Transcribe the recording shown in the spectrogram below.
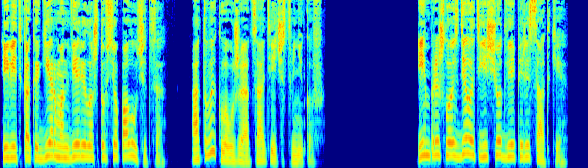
И ведь, как и Герман, верила, что все получится. Отвыкла уже от соотечественников. Им пришлось сделать еще две пересадки.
